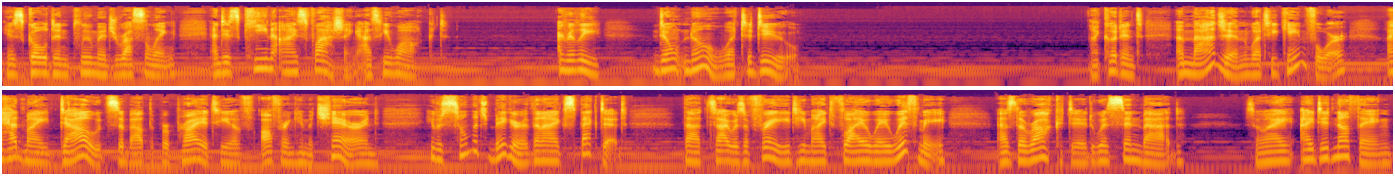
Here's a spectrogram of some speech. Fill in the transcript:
his golden plumage rustling and his keen eyes flashing as he walked. I really don't know what to do. I couldn't imagine what he came for. I had my doubts about the propriety of offering him a chair, and he was so much bigger than I expected that I was afraid he might fly away with me, as the roc did with Sinbad. So I, I did nothing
